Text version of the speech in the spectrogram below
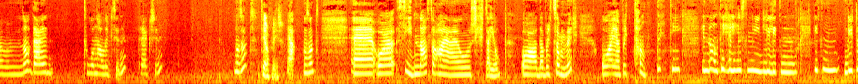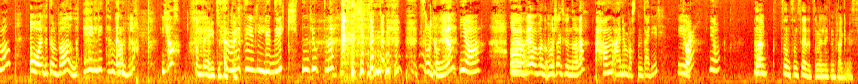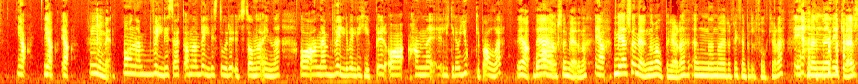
nå. Det er to og en halv uke siden. Tre uker siden. Noe sånt. Tida flyr. Ja, noe sånt. Eh, og siden da så har jeg jo skifta jobb, og det har blitt sommer. Og jeg har blitt tante til en alltid helt nydelig liten, liten guttevalp. Å, en liten valp. En liten valp. En vlapp, Ja, som det egentlig heter. som heter. Ludvig den 14. Solkongen. Ja. Og Og det, hva, slags hund er det? han er en Boston terrier, Ja. tror jeg. Ja. Er sånn som ser ut som en liten flaggermus. Ja. Ja. ja. Mm. Og han er veldig søt. Og Han har veldig store utstående øyne. Og han er veldig, veldig hyper, og han liker å jokke på alle. Ja, det er jo sjarmerende. Ja. Mer sjarmerende når valper gjør det, enn når f.eks. folk gjør det. Ja. Men eh, likevel,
